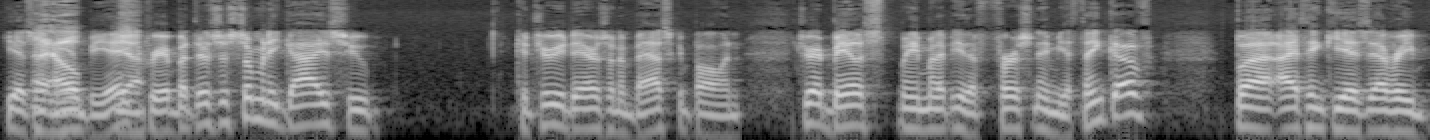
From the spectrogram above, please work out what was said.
He has an uh, oh, NBA yeah. career, but there's just so many guys who contribute to Arizona basketball. And Jerryd Bayless may might be the first name you think of, but I think he has every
